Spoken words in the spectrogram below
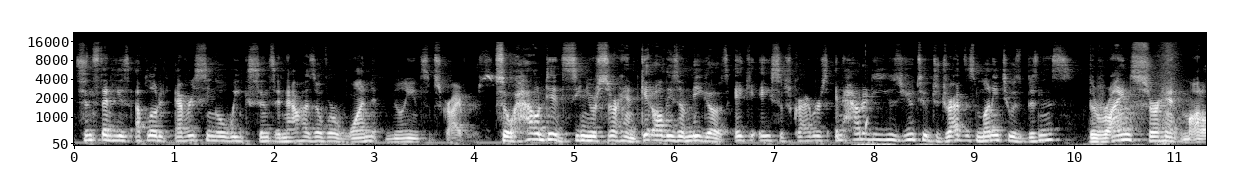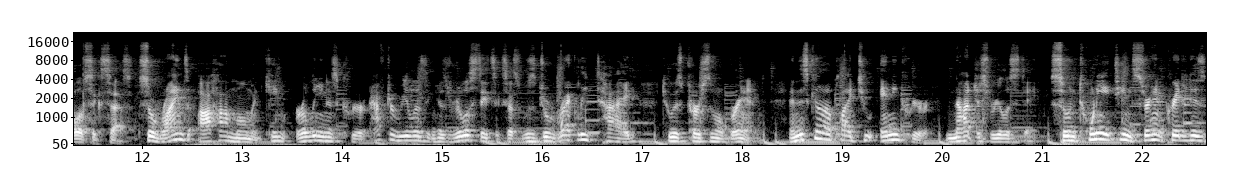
Since then, he's uploaded every single week since and now has over 1 million subscribers. So how did Senior Serhant get all these amigos, aka subscribers, and how did he use YouTube to drive this money to his business? The Ryan Serhant model of success. So Ryan's aha moment came early in his career after realizing his real estate success was directly tied to his personal brand. And this can apply to any career, not just real estate. So in 2018, Serhant created his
